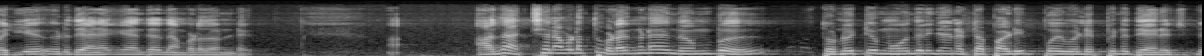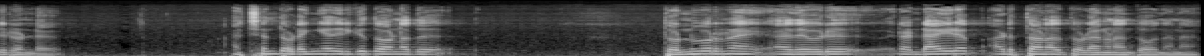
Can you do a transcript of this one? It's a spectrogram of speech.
വലിയ ഒരു ധ്യാന കേന്ദ്രം നമ്മുടേതുണ്ട്. അത് അച്ഛൻ അവിടെ തുടങ്ങുന്നതിന് മുമ്പ് തൊണ്ണൂറ്റി മൂന്നിൽ ഞാൻ അട്ടപ്പാടി പോയി വെളുപ്പിന് ധ്യാനിച്ചിട്ടുണ്ട്. അച്ഛൻ തുടങ്ങിയത് എനിക്ക് തോന്നുന്നത് തൊണ്ണൂറിന് അത് ഒരു രണ്ടായിരം അടുത്താണ് അത് തുടങ്ങണമെന്ന് തോന്നുന്നത്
